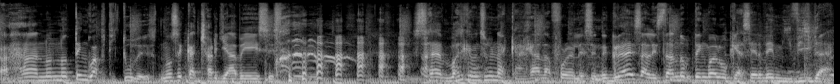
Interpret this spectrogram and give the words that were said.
Ajá, no, no tengo aptitudes. No sé cachar llaves. este. o sea, básicamente soy una cagada fuera del escenario. Gracias al stand-up tengo algo que hacer de mi vida.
